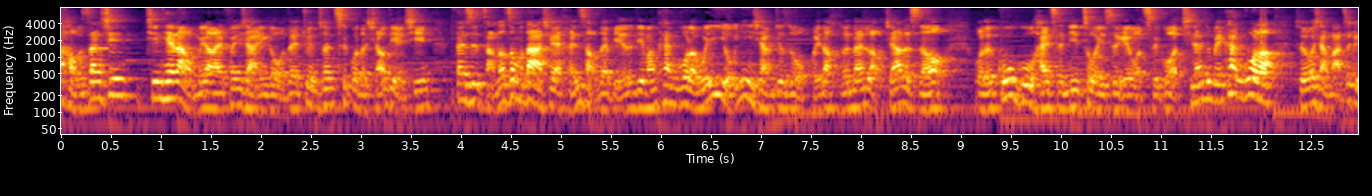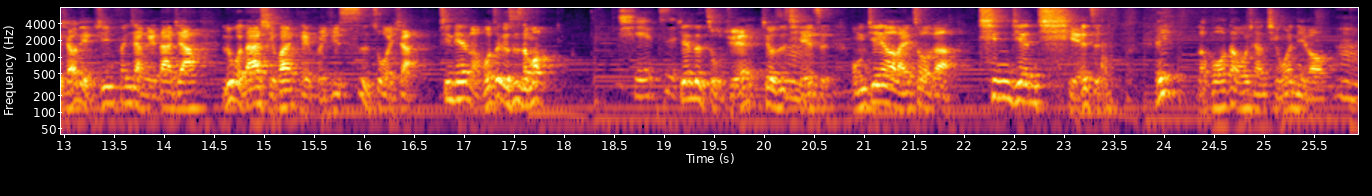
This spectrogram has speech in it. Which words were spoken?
家好，我是张鑫。今天呢，我们要来分享一个我在眷村吃过的小点心，但是长到这么大，现在很少在别的地方看过了。唯一有印象就是我回到河南老家的时候，我的姑姑还曾经做一次给我吃过，其他就没看过了。所以我想把这个小点心分享给大家。如果大家喜欢，可以回去试做一下。今天老婆这个是什么？茄子。今天的主角就是茄子。我们今天要来做个清煎茄子。哎，老婆，那我想请问你喽。嗯。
